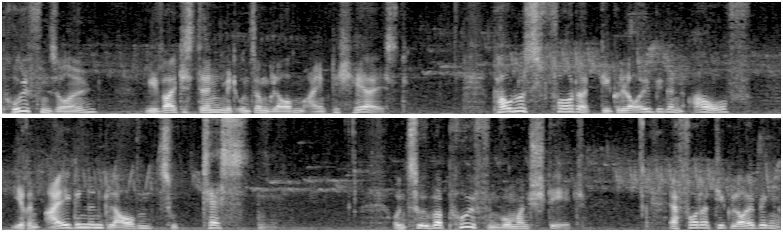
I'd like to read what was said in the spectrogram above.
prüfen sollen, wie weit es denn mit unserem Glauben eigentlich her ist. Paulus fordert die Gläubigen auf, ihren eigenen Glauben zu testen und zu überprüfen, wo man steht. Er fordert die Gläubigen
